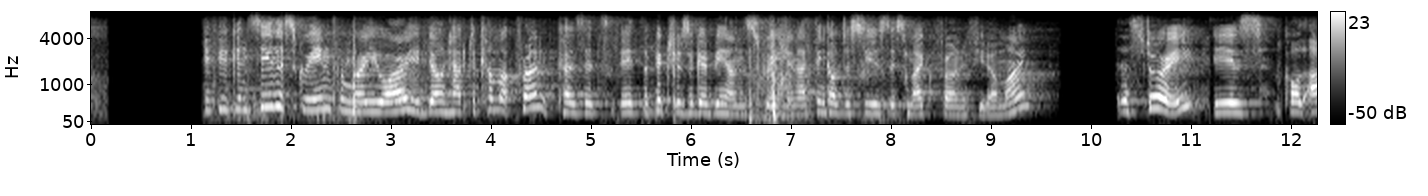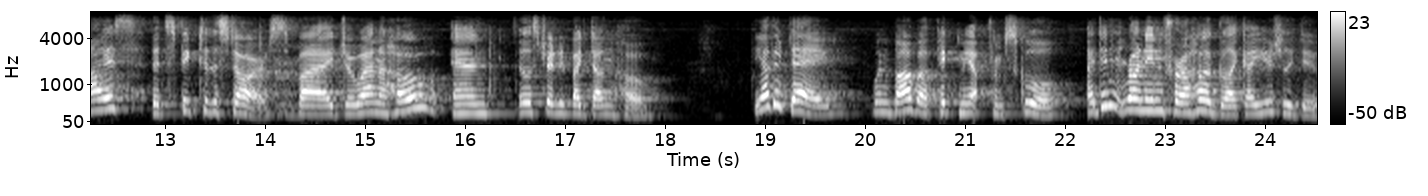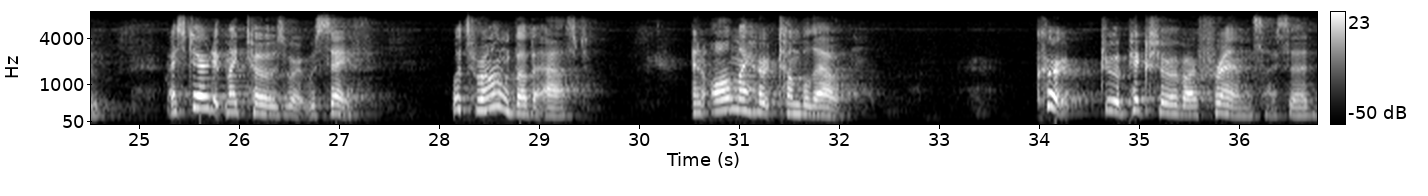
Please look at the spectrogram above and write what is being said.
If you can see the screen from where you are, you don't have to come up front because it's it, the pictures are going to be on the screen, and I think I'll just use this microphone if you don't mind. The story is called Eyes That Speak to the Stars by Joanna Ho and illustrated by Dung Ho. The other day, when Baba picked me up from school, I didn't run in for a hug like I usually do. I stared at my toes where it was safe. What's wrong? Baba asked. And all my hurt tumbled out. Kurt drew a picture of our friends, I said.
